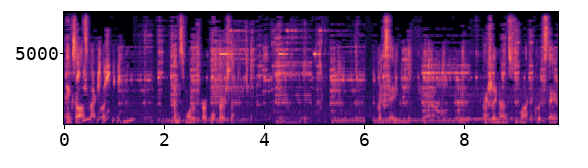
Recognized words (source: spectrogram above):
Pink's awesome, actually. I'm just more of a purple person. Quick save. Actually, no, this is more like a quick save.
